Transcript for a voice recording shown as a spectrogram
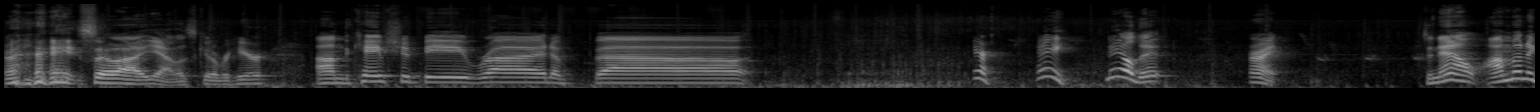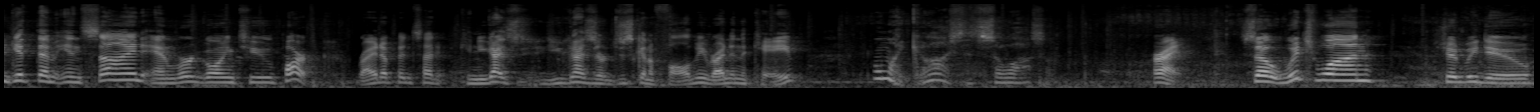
Alright, so, uh, yeah, let's get over here. Um, the cave should be right about... Here. Hey, nailed it. Alright. So now, I'm gonna get them inside, and we're going to park right up inside. Can you guys, you guys are just gonna follow me right in the cave? Oh my gosh, that's so awesome. All right, so which one should we do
